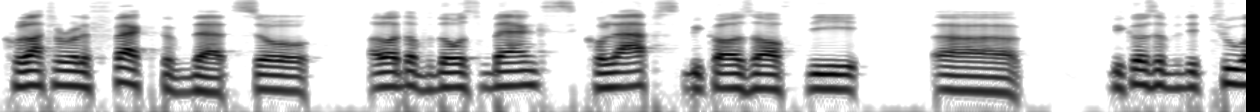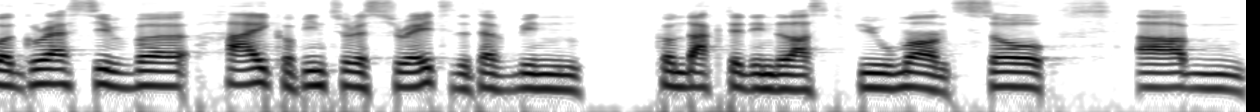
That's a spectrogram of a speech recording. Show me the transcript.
collateral effect of that. So a lot of those banks collapse because of the uh, because of the too aggressive uh, hike of interest rates that have been conducted in the last few months. So um,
